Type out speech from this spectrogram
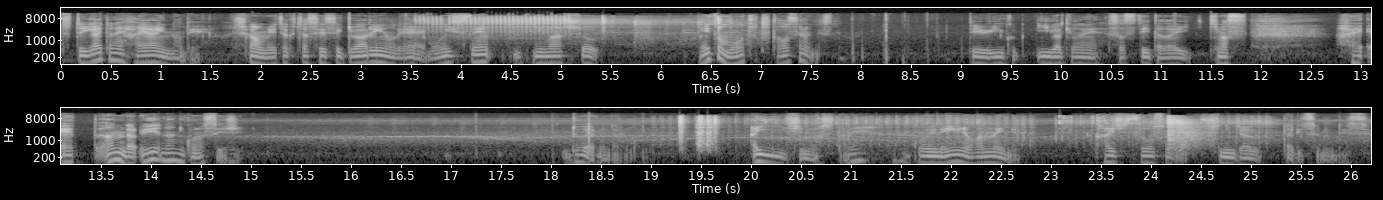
ちょっと意外とね、早いので、しかもめちゃくちゃ成績悪いので、もう一戦行きましょう。いつももうちょっと倒せるんですけど、っていう言い言い訳をね、させていただきます。はい、えっと、なんだろう、え、何このステージ。どうやるんだろう。はい、死にましたね。こういうね、意味のわかんないんで、開始早々死んじゃったりするんですよ。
